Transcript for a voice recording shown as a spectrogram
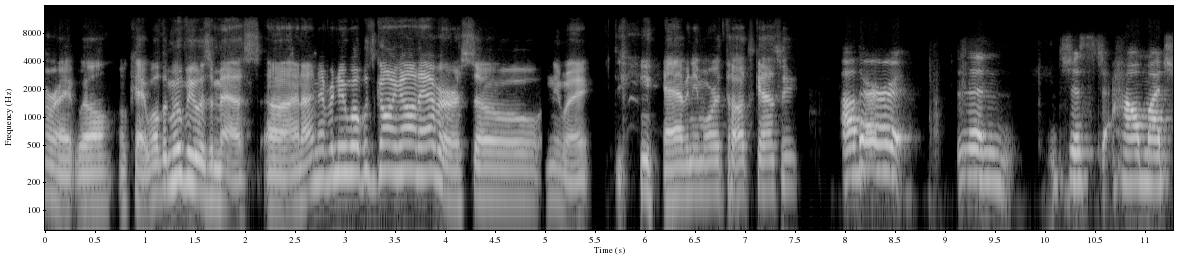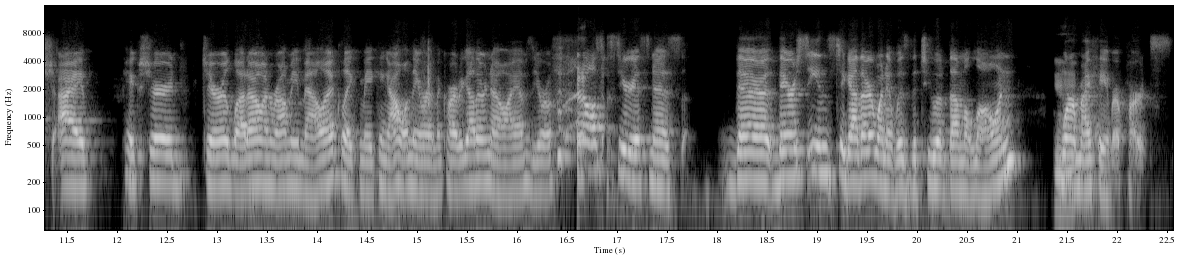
all right. Well, okay. Well, the movie was a mess, uh, and I never knew what was going on ever. So anyway, do you have any more thoughts, Cassie? Other than just how much I pictured Jared Leto and Rami Malek like making out when they were in the car together. No, I have zero. and also seriousness, their their scenes together when it was the two of them alone were Mhm. my favorite parts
